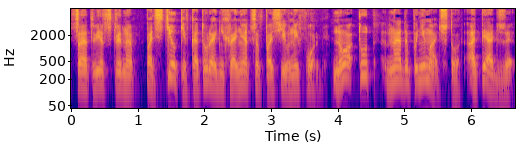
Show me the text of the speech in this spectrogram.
соответственно, подстилки, в которой они хранят хранятся в пассивной форме. Но тут надо понимать, что, опять же,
